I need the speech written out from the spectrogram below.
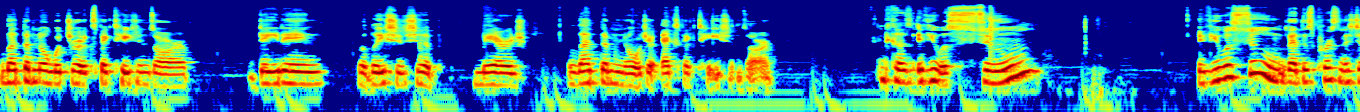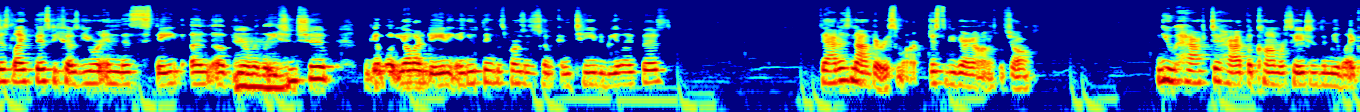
let them know what your expectations are dating relationship marriage let them know what your expectations are. Because if you assume if you assume that this person is just like this because you are in this state of, your mm-hmm. relationship, y'all are dating, and you think this person is going to continue to be like this, that is not very smart. Just to be very honest with y'all, you have to have the conversations and be like,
